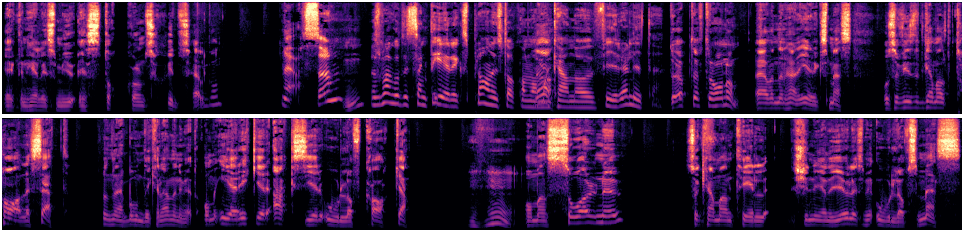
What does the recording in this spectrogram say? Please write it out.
Erik den helige som ju är Stockholms skyddshelgon. Alltså. Då ska man gå till Sankt Eriksplan i Stockholm om Ja. man kan och fira lite. Döpt efter honom, även den här Eriks mäss. Och så finns det ett gammalt talesätt från den här bondekalendern ni vet. Om Erik ger aktier Olof kaka. Om man sår nu så kan man till 29 juli som är Olofs mäss,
